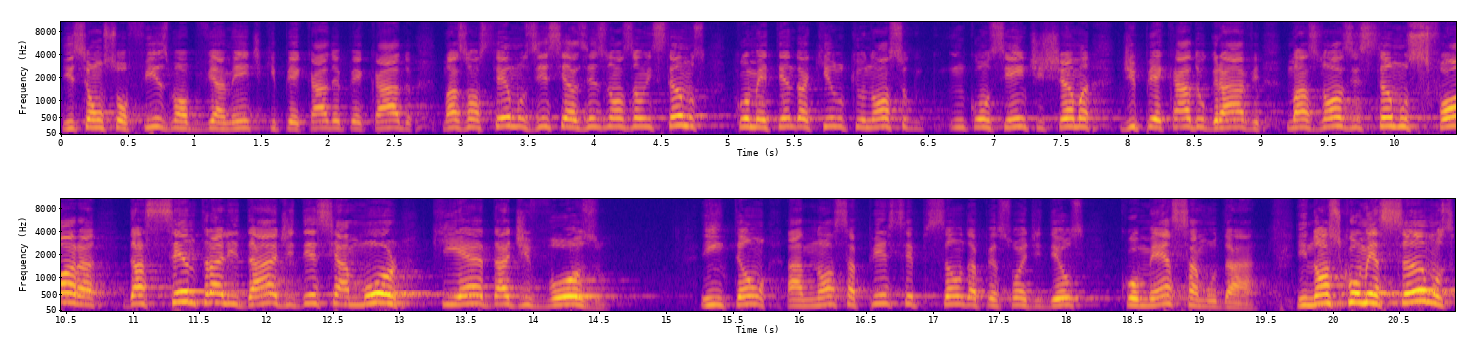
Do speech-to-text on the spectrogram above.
Isso é um sofisma, obviamente, que pecado é pecado, mas nós temos isso e às vezes nós não estamos cometendo aquilo que o nosso inconsciente chama de pecado grave, mas nós estamos fora da centralidade desse amor que é dadivoso. Então, a nossa percepção da pessoa de Deus começa a mudar. E nós começamos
